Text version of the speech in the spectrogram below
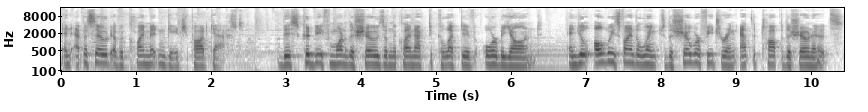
an episode of a climate engaged podcast. This could be from one of the shows on the Climactic Collective or beyond, and you'll always find a link to the show we're featuring at the top of the show notes.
